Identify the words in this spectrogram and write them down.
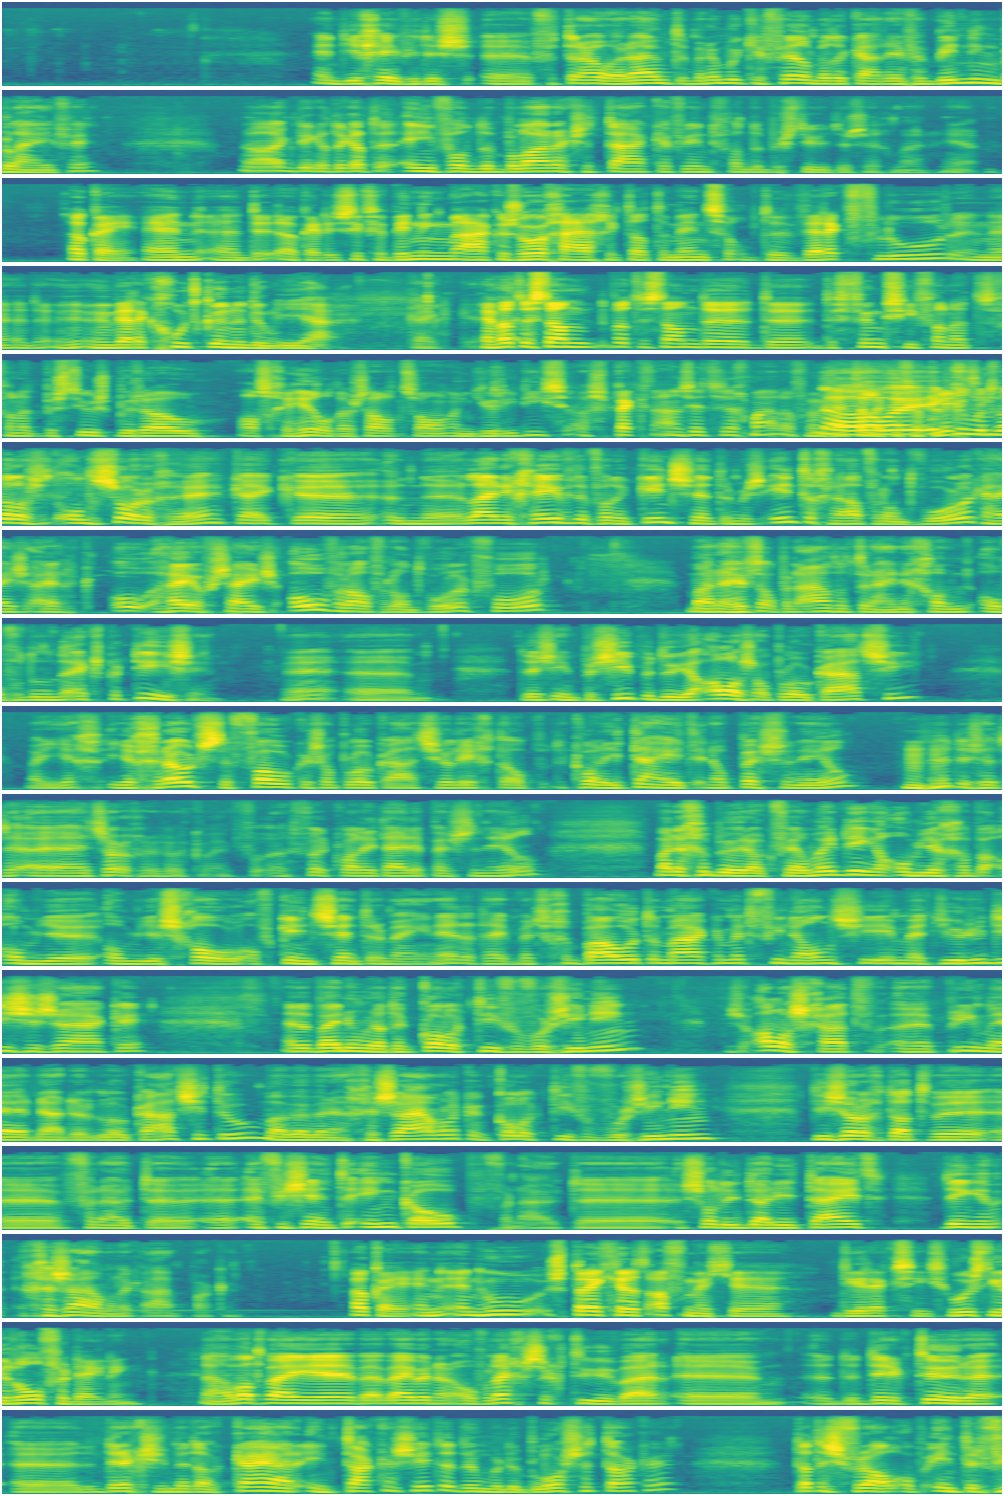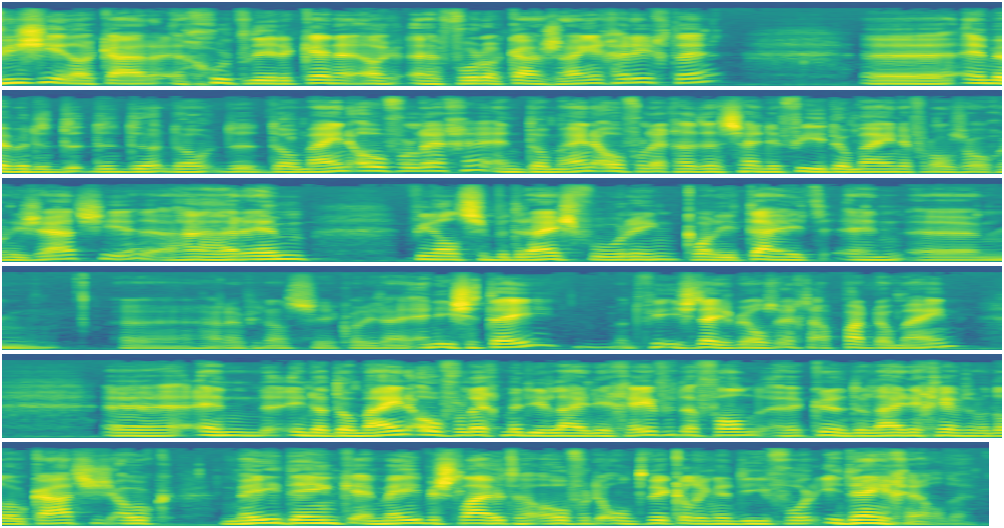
En die geef je dus uh, vertrouwen en ruimte. Maar dan moet je veel met elkaar in verbinding blijven. Nou, ik denk dat ik dat een van de belangrijkste taken vind van de bestuurder, zeg maar. Ja. Oké, okay, en uh, okay, dus die verbinding maken zorgen eigenlijk dat de mensen op de werkvloer en, uh, de, hun werk goed kunnen doen. Ja. Kijk, en wat is dan, wat is dan de, de, de functie van het, van het bestuursbureau als geheel? Daar zal, zal een juridisch aspect aan zitten, zeg maar? Of een nou, wettelijke verplichting? ik noem het wel eens het ontzorgen. Hè? Kijk, een leidinggevende van een kindcentrum is integraal verantwoordelijk. Hij, is eigenlijk, oh, hij of zij is overal verantwoordelijk voor. Maar hij heeft op een aantal terreinen gewoon onvoldoende expertise. Hè? Uh, dus in principe doe je alles op locatie. Maar je, je grootste focus op locatie ligt op de kwaliteit en op personeel. Mm -hmm. Dus het, uh, het zorgen voor, voor kwaliteit en personeel. Maar er gebeuren ook veel meer dingen om je, om je, om je school of kindcentrum heen. Hè. Dat heeft met gebouwen te maken, met financiën, met juridische zaken. En wij noemen dat een collectieve voorziening. Dus alles gaat uh, primair naar de locatie toe. Maar we hebben een gezamenlijk, een collectieve voorziening. Die zorgt dat we uh, vanuit uh, efficiënte inkoop, vanuit solidariteit, dingen gezamenlijk aanpakken. Oké, okay, en, en hoe spreek je dat af met je directies? Hoe is die rolverdeling? Nou, wat wij, wij, wij hebben een overlegstructuur waar de directeuren, de directies met elkaar in takken zitten. Dat noemen we de blosse takken. Dat is vooral op intervisie en elkaar goed leren kennen en voor elkaar zijn gericht. Hè? en we hebben de, de, de, de, domeinoverleggen. En domeinoverleggen, dat zijn de vier domeinen van onze organisatie. Hè? HRM, financiën, bedrijfsvoering, kwaliteit en... HRM Financiën, kwaliteit en ICT. Want ICT is bij ons echt een apart domein. Uh, en in dat domeinoverleg met die leidinggevenden daarvan uh, kunnen de leidinggevenden van de locaties ook meedenken en meebesluiten over de ontwikkelingen die voor iedereen gelden.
